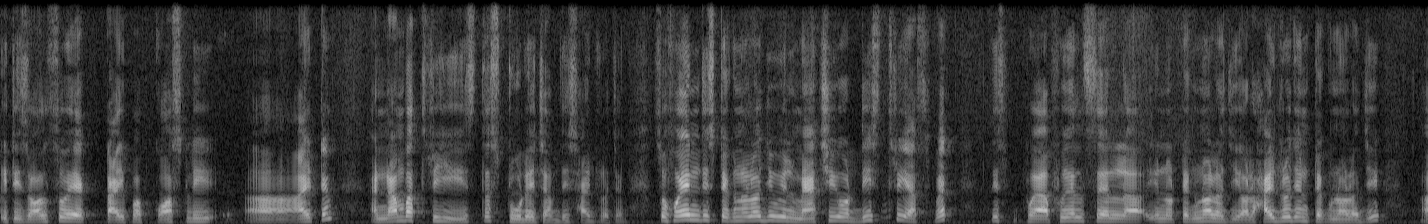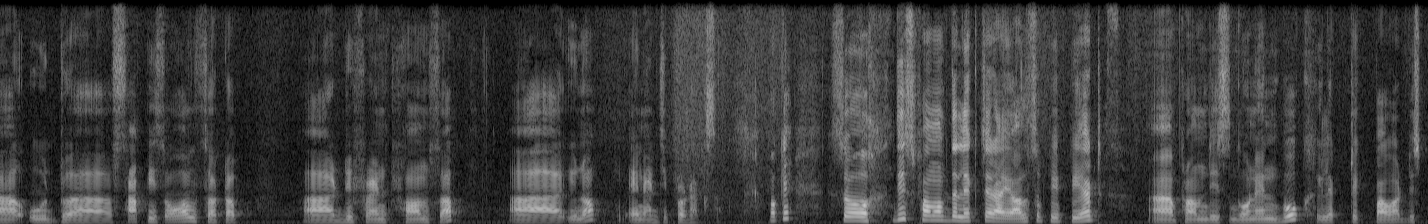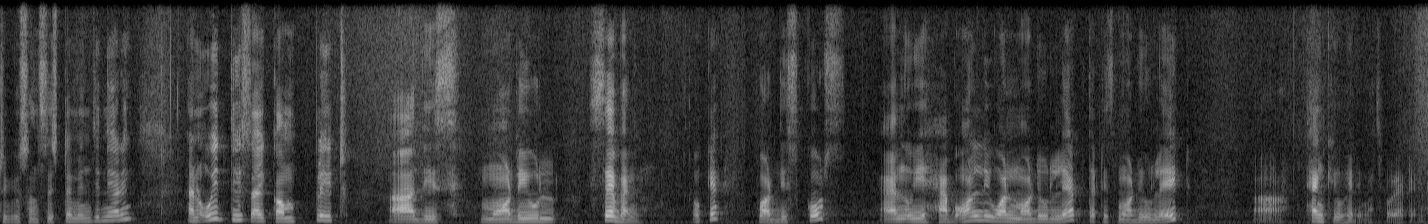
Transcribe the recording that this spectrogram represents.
it is also a type of costly uh, item and number 3 is the storage of this hydrogen. So, when this technology will mature these three aspects, this uh, fuel cell uh, you know technology or hydrogen technology uh, would uh, suffice all sort of different forms of you know energy production. Okay. So, this form of the lecture I also prepared uh, from this Gonen book electric power distribution system engineering and with this I complete uh, this module 7 okay, for this course and we have only one module left that is module 8. Uh, thank you very much for attending.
